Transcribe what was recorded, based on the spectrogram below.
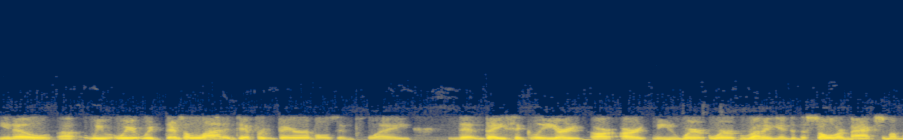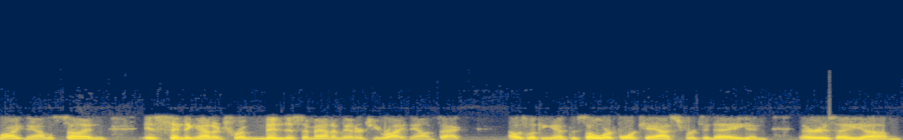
you know, uh, we, we, we, there's a lot of different variables in play that basically are, are, are, I mean, we're, we're running into the solar maximum right now. The sun is sending out a tremendous amount of energy right now. In fact, I was looking at the solar forecast for today and there is a, um,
